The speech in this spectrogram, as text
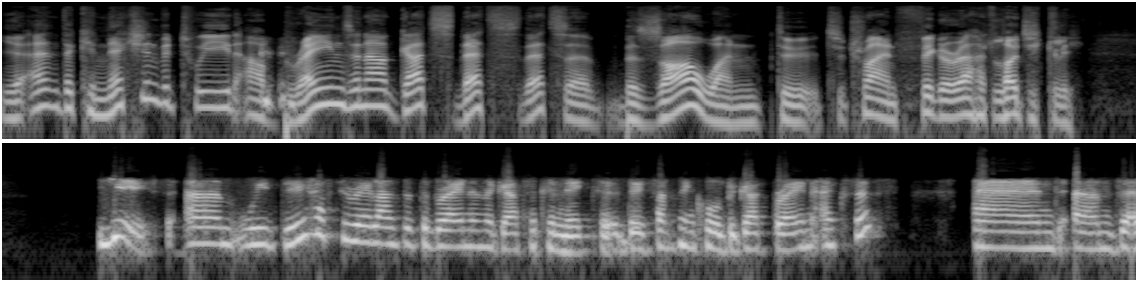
Yeah, and the connection between our brains and our guts, that's that's a bizarre one to, to try and figure out logically. Yes, um, we do have to realize that the brain and the gut are connected. There's something called the gut brain axis, and um, the,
